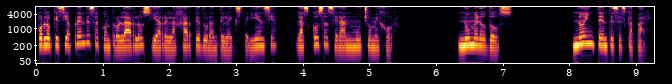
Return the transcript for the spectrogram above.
por lo que si aprendes a controlarlos y a relajarte durante la experiencia, las cosas serán mucho mejor. Número 2. No intentes escapar.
